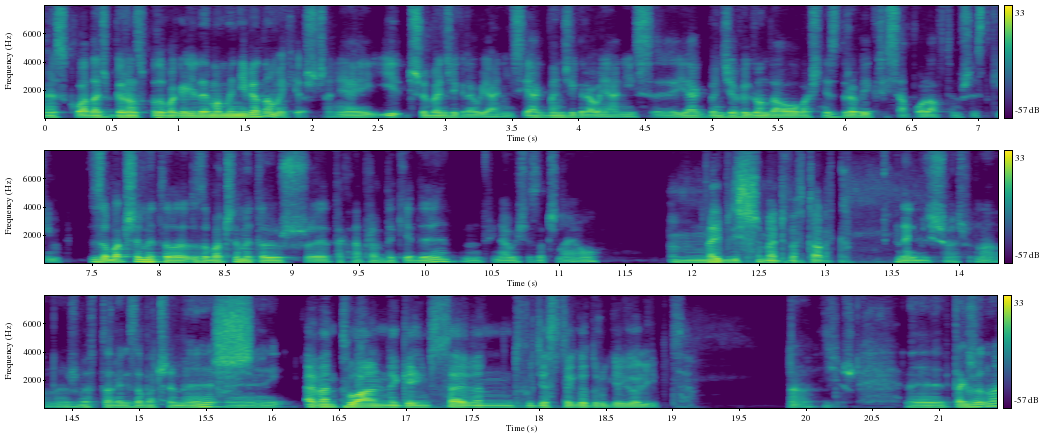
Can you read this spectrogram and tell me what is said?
y, składać, biorąc pod uwagę, ile mamy niewiadomych jeszcze, nie? I czy będzie grał Janis, jak będzie grał Janis, y, jak będzie wyglądało właśnie zdrowie Chrisa Pola w tym wszystkim. Zobaczymy to, zobaczymy to już tak naprawdę kiedy finały się zaczynają. Najbliższy mecz we wtorek. Najbliższy mecz, no, no już we wtorek zobaczymy. Ewentualny Game 7 22 lipca. No, widzisz. E, także no,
